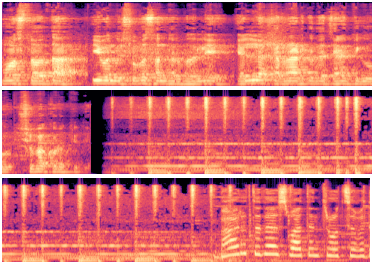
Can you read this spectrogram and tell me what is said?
ಮಹೋತ್ಸವದ ಈ ಒಂದು ಶುಭ ಸಂದರ್ಭದಲ್ಲಿ ಎಲ್ಲ ಕರ್ನಾಟಕದ ಜನತೆಗೂ ಶುಭ ಕೋರುತ್ತಿದ್ದೇವೆ. ಭಾರತದ ಸ್ವಾತಂತ್ರ್ಯೋತ್ಸವದ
